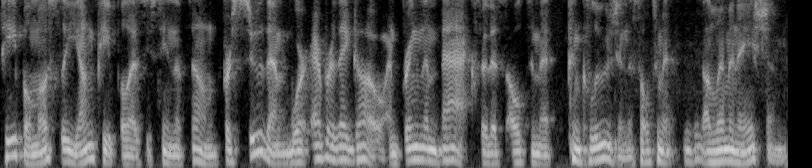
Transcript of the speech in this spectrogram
people, mostly young people, as you see in the film, pursue them wherever they go and bring them back for this ultimate conclusion, this ultimate elimination.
